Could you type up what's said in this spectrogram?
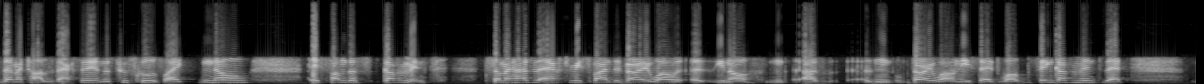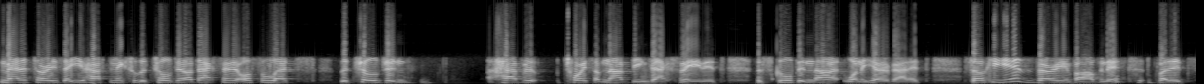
that my child is vaccinated. And the two schools like, no, it's from the government. So my husband actually responded very well, uh, you know, uh, very well, and he said, well, the same government that mandatory is that you have to make sure the children are vaccinated also lets the children have a choice of not being vaccinated. The school did not want to hear about it. So he is very involved in it, but it's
